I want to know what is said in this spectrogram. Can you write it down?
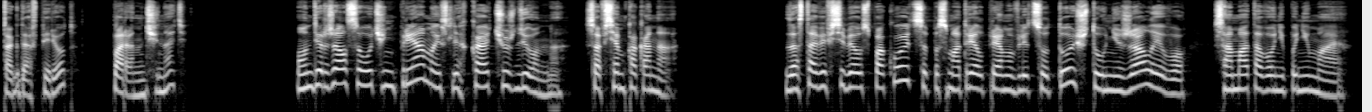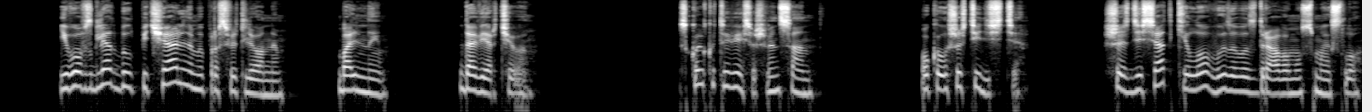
Тогда вперед, пора начинать. Он держался очень прямо и слегка отчужденно, совсем как она — Заставив себя успокоиться, посмотрел прямо в лицо той, что унижала его, сама того не понимая. Его взгляд был печальным и просветленным, больным, доверчивым. «Сколько ты весишь, Винсан?» «Около шестидесяти. Шестьдесят кило вызова здравому смыслу».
